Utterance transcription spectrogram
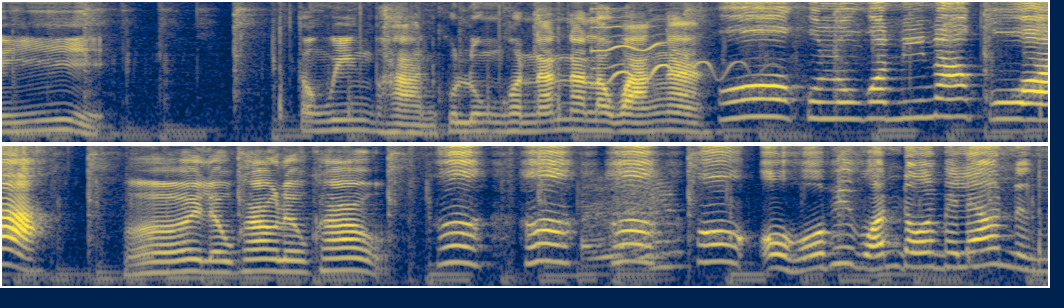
นี่ ต้องวิ่งผ่านคุณลุงคนนั้นนะระวังอะ โอ้คุณลุงคนนี้น่ากลัว เฮ้ยเร็วเข้าเร็วเข้า เฮ้อเฮ้อเฮ้อเฮ้อโอ้โห พี่ฝนโดนไปแล้วหนึ่ง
